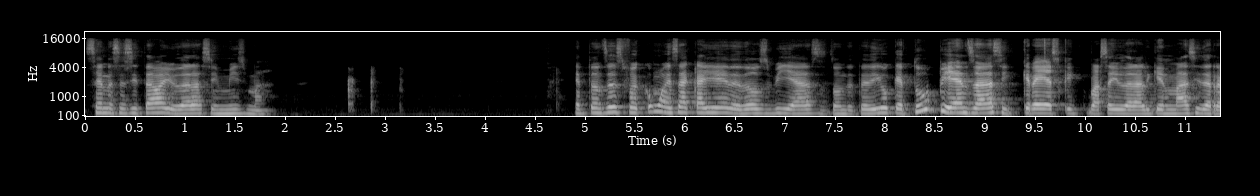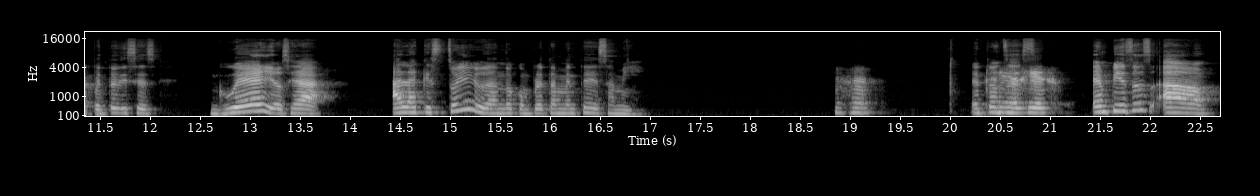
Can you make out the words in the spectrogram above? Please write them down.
se necesitaba ayudar a sí misma. Entonces fue como esa calle de dos vías donde te digo que tú piensas y crees que vas a ayudar a alguien más y de repente dices, güey, o sea, a la que estoy ayudando completamente es a mí. Entonces, empiezas a,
